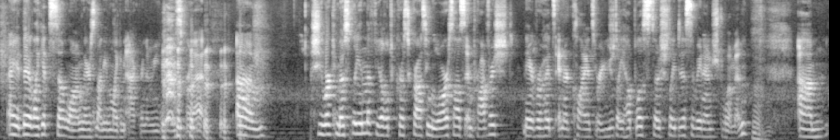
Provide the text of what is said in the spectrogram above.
I, they're like, it's so long, there's not even like an acronym you can use for that. Um, she worked mostly in the field, crisscrossing Warsaw's impoverished neighborhoods, and her clients were usually helpless, socially disadvantaged women. Mm-hmm um,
